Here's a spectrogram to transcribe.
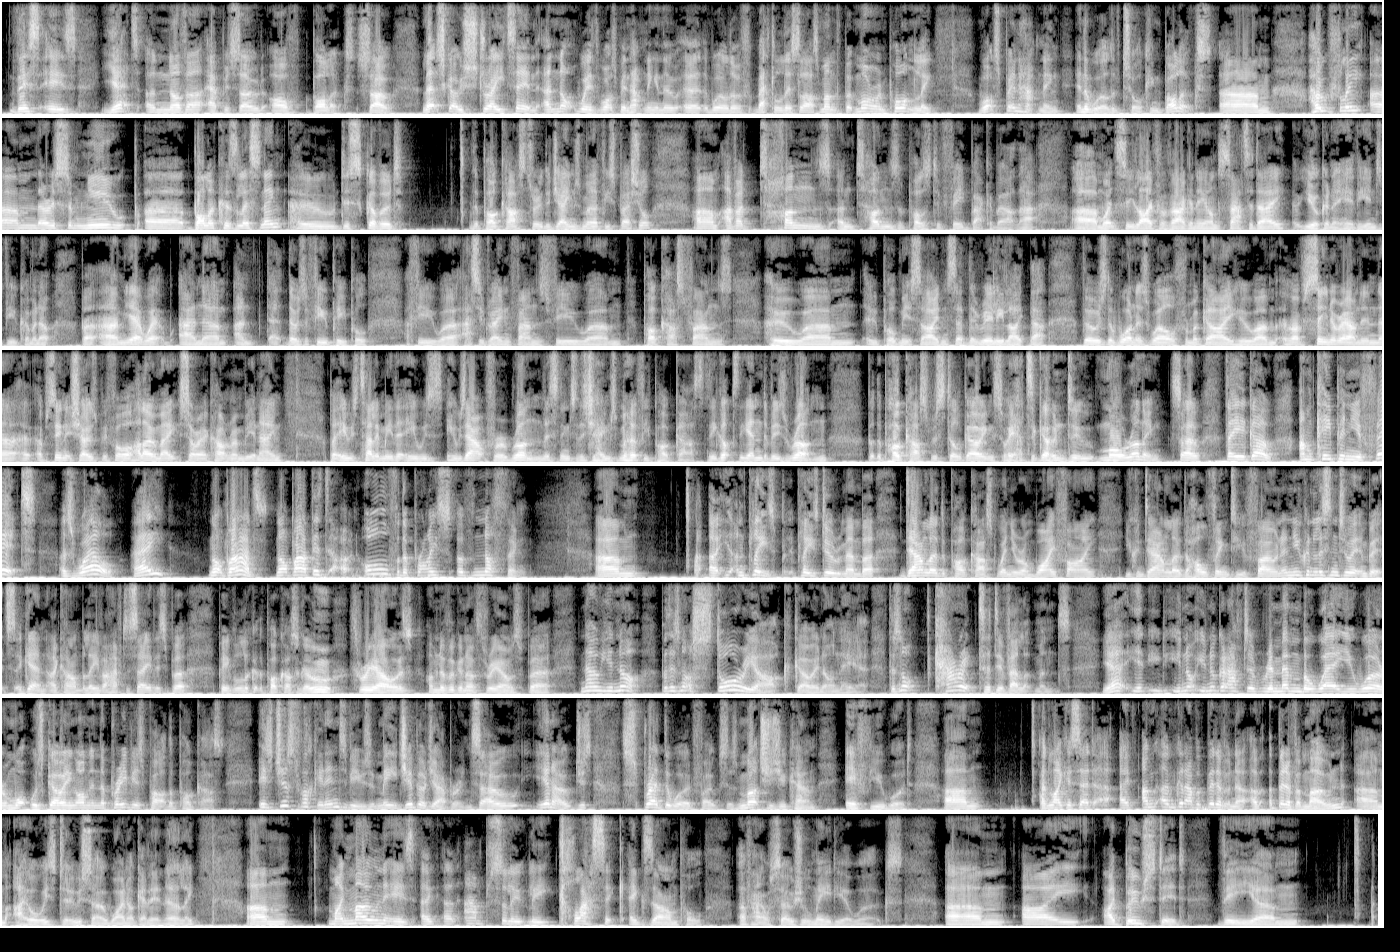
this is yet another episode of bollocks. So let's go straight in, and not with what's been happening in the, uh, the world of metal this last month, but more importantly, what's been happening in the world of talking bollocks. Um, hopefully, um, there is some new uh, bollockers listening who discovered the podcast through the James Murphy special. Um, I've had tons and tons of positive feedback about that. Um, went to see Life of Agony on Saturday. You're going to hear the interview coming up, but um, yeah, and um, and uh, there was a few people, a few uh, Acid Reign fans, a few um, podcast fans who um, who pulled me aside and said they really liked that. There was the one as well from a guy who who I've seen around in uh, I've seen at shows before. Hello, mate. Sorry, I can't remember your name but he was telling me that he was he was out for a run listening to the James Murphy podcast, and he got to the end of his run, but the podcast was still going, so he had to go and do more running. So there you go. I'm keeping you fit as well. Hey, not bad, not bad. This, all for the price of nothing. Um, uh, and please, please do remember, download the podcast when you're on Wi-Fi. You can download the whole thing to your phone, and you can listen to it in bits. Again, I can't believe I have to say this, but people look at the podcast and go, "Oh, three hours. I'm never going to have three hours spare." No, you're not. But there's not a story arc going on here. There's not character development. Yeah, you, are not. You're not going to have to remember where you were and what was going on in the previous part of the podcast. It's just fucking interviews and me jibber jabbering. So, you know, just spread the word, folks, as much as you can, if you would. Um, and like I said, I, am going to have a bit of a, a, bit of a moan. Um, I always do, so why not get in early? Um, my moan is a, an absolutely classic example of how social media works. Um, I I boosted the um,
